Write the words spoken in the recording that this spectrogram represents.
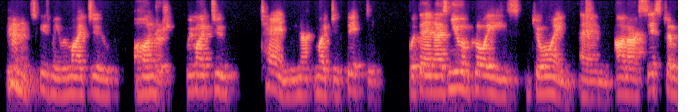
excuse me, we might do 100, we might do 10, we might do 50. But then as new employees join um, on our system,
